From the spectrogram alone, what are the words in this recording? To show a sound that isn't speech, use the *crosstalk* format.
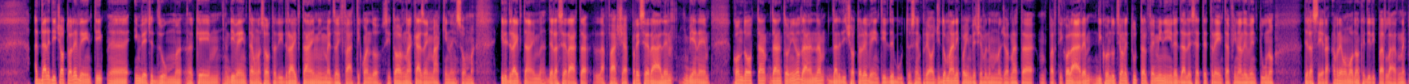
Dalle 18 alle 20 eh, invece Zoom eh, che diventa una sorta di drive time in mezzo ai fatti, quando si torna a casa in macchina, insomma. Il drive time della serata, la fascia preserale, viene condotta da Antonino Danna dalle 18 alle 20, il debutto è sempre oggi. Domani poi invece avremo una giornata particolare di conduzione tutta al femminile dalle 7.30 fino alle 21 della sera. Avremo modo anche di riparlarne.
